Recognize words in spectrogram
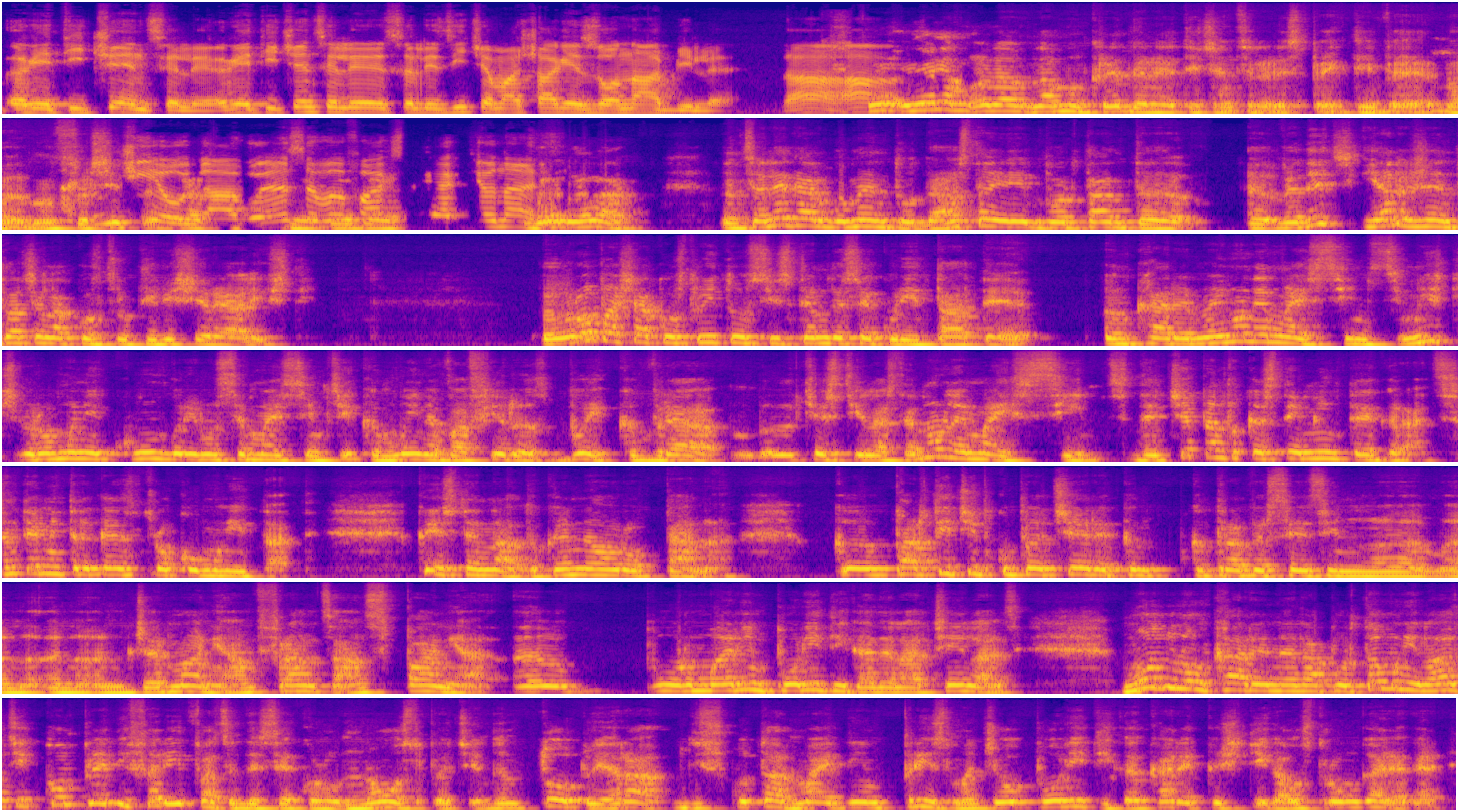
reticențele. Reticențele, să le zicem așa, rezonabile da, a. Eu am, am încredere în reticențele respective. În sfârșit, și eu, da, voiam să vă fac să reacționați. Da, da, da. Înțeleg argumentul, dar asta e important. Vedeți, iarăși ne întoarcem la constructiviști și realiști. Europa și-a construit un sistem de securitate în care noi nu ne mai simțim, nici românii cu ungurii nu se mai simți că mâine va fi război, că vrea chestiile astea. Nu le mai simți. De ce? Pentru că suntem integrați. Suntem integrați într-o comunitate. Că este NATO, că e Europeană, că particip cu plăcere când, când traversezi în, în, în, în Germania, în Franța, în Spania, urmărim politica de la ceilalți. Modul în care ne raportăm unii la alții e complet diferit față de secolul XIX, când totul era discutat mai din prismă geopolitică, care câștigă, Austro-Ungaria. Care...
